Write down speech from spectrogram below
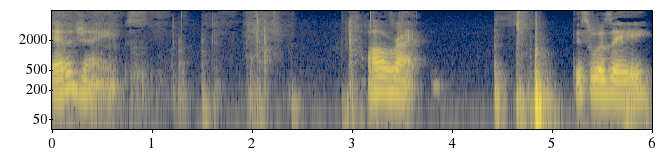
Etta James. All right. This was a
